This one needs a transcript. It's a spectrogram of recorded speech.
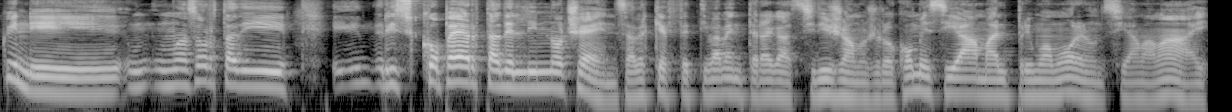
Quindi una sorta di eh, riscoperta dell'innocenza, perché effettivamente ragazzi, diciamocelo, come si ama il primo amore non si ama mai,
